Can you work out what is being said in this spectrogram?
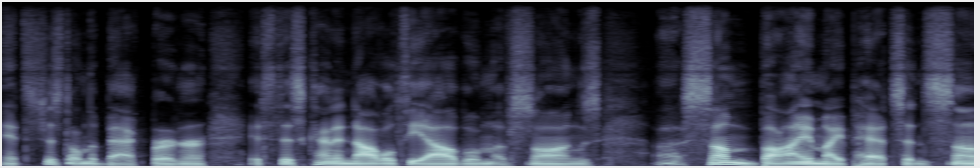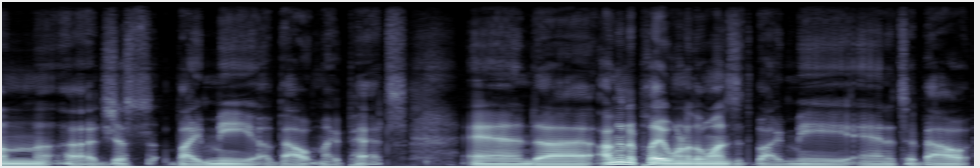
It's just on the back burner. It's this kind of novelty album of songs uh, some by my pets and some uh, just by me about my pets. And uh, I'm going to play one of the ones that's by me, and it's about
